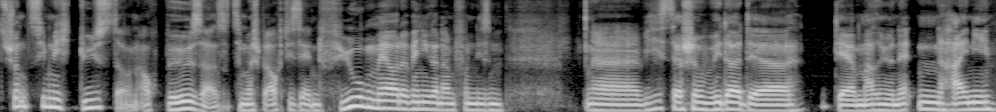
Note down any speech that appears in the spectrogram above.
schon ziemlich düster und auch böse. Also zum Beispiel auch diese Entführung mehr oder weniger dann von diesem, äh, wie hieß der schon wieder, der, der Marionetten-Heini.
